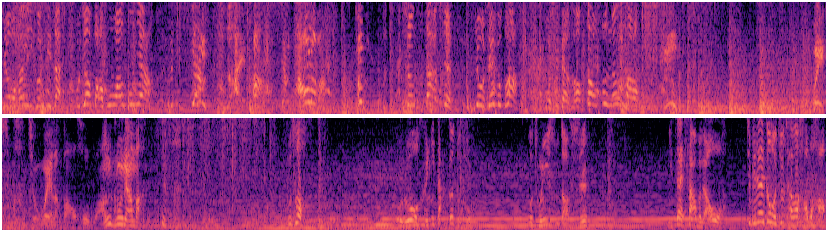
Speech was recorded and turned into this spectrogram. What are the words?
只要我还有一口气在，我就要保护王姑娘。害怕？想逃了吗？哼！生死大事，有谁不怕？我是想逃，倒不能逃。嗯为什么？就为了保护王姑娘吗？不错。不如我和你打个赌，我从一数到十，你再杀不了我，就别再跟我纠缠了，好不好？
